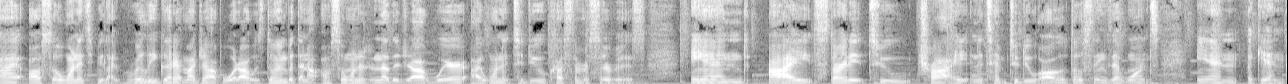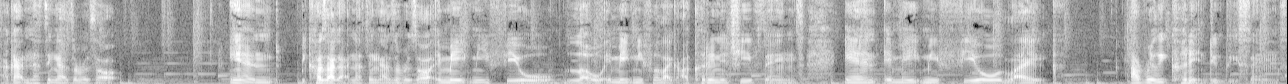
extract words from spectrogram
I also wanted to be like really good at my job, what I was doing. But then I also wanted another job where I wanted to do customer service. And I started to try and attempt to do all of those things at once. And again, I got nothing as a result. And because I got nothing as a result, it made me feel low. It made me feel like I couldn't achieve things. And it made me feel like I really couldn't do these things.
